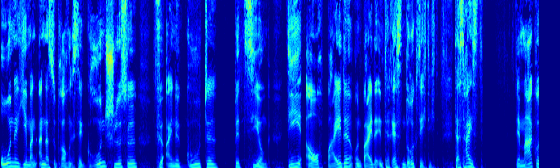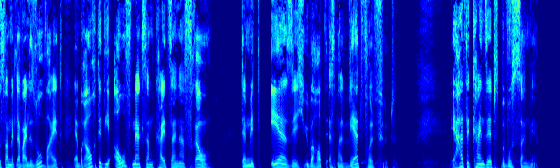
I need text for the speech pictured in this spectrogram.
ohne jemand anders zu brauchen, ist der Grundschlüssel für eine gute Beziehung, die auch beide und beide Interessen berücksichtigt. Das heißt, der Markus war mittlerweile so weit, er brauchte die Aufmerksamkeit seiner Frau, damit er sich überhaupt erstmal wertvoll fühlt. Er hatte kein Selbstbewusstsein mehr.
